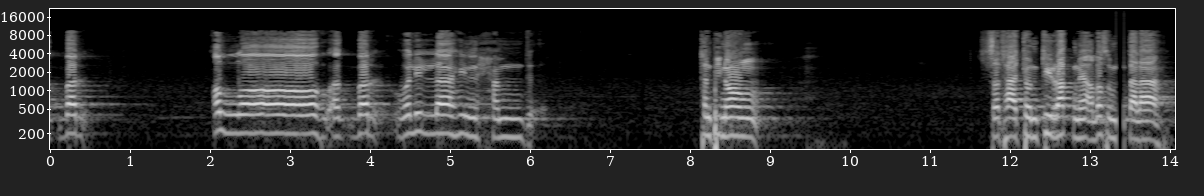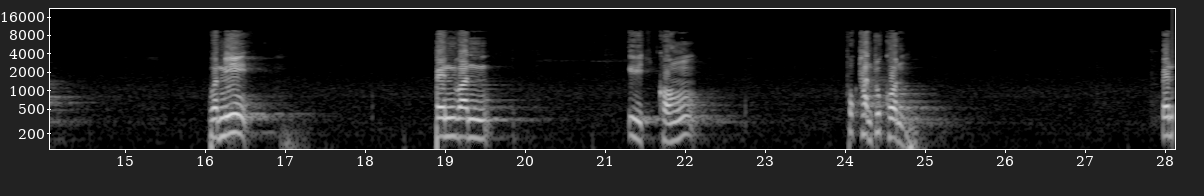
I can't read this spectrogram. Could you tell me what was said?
أكبر الله أكبر ولله الحمد ท่านพี่น้องสถาชนที่รักในอัลลอฮฺสุลตาลา วันนี้ เป็นวัน อีดของพวกท่านทุกคน เป็น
